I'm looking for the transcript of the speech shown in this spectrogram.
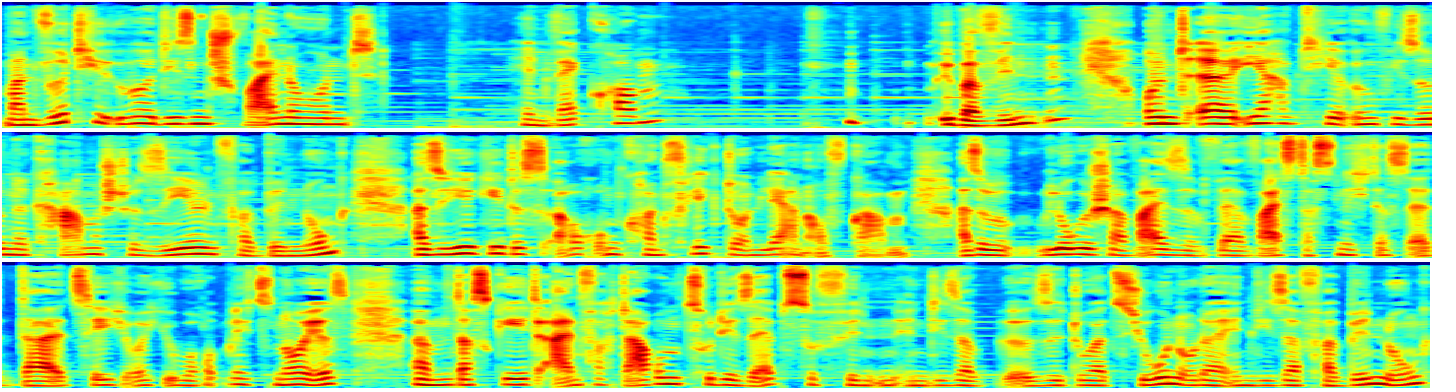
Man wird hier über diesen Schweinehund hinwegkommen überwinden. Und äh, ihr habt hier irgendwie so eine karmische Seelenverbindung. Also hier geht es auch um Konflikte und Lernaufgaben. Also logischerweise, wer weiß das nicht, dass er, da erzähle ich euch überhaupt nichts Neues. Ähm, das geht einfach darum, zu dir selbst zu finden in dieser äh, Situation oder in dieser Verbindung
